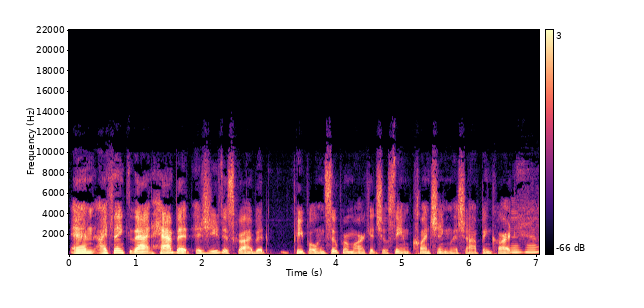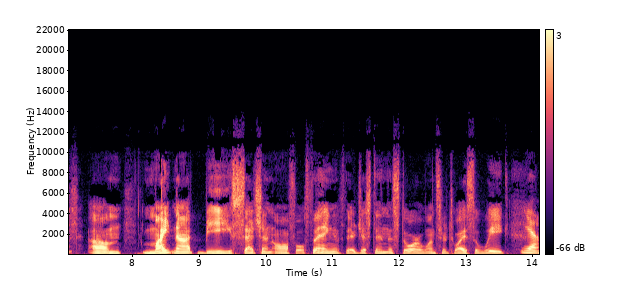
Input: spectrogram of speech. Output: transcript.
and I think that habit, as you describe it, people in supermarkets, you'll see them clenching the shopping cart, mm-hmm. um, might not be such an awful thing if they're just in the store once or twice a week. Yeah.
